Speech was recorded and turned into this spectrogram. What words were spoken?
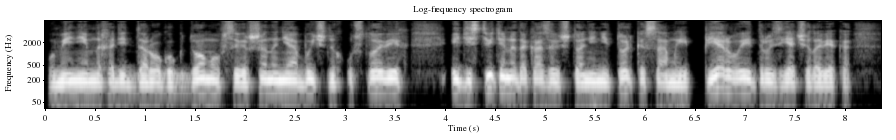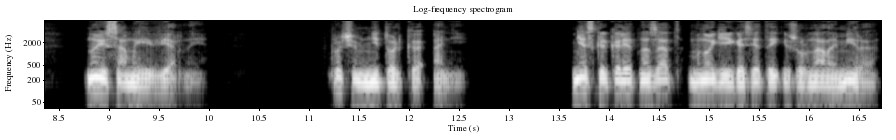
умением находить дорогу к дому в совершенно необычных условиях и действительно доказывают, что они не только самые первые друзья человека, но и самые верные. Впрочем, не только они. Несколько лет назад многие газеты и журналы мира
